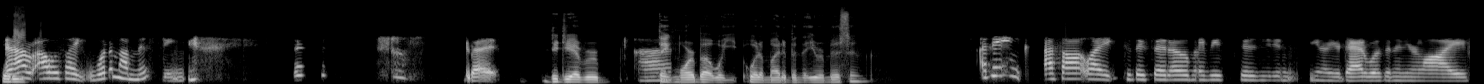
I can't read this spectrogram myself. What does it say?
what and do I, I was like, what am I missing? but did you ever I think more about what you, what it might have been that you were missing? I think I thought like because they said, oh, maybe it's because you didn't, you know, your dad wasn't in your life,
